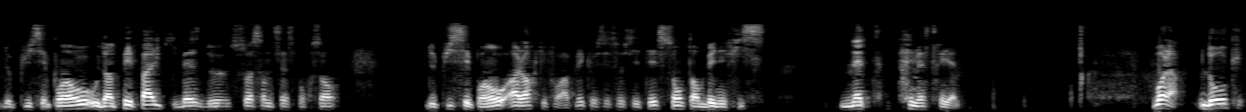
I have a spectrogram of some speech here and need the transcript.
depuis ses points hauts, ou d'un PayPal qui baisse de 76% depuis ses points hauts, alors qu'il faut rappeler que ces sociétés sont en bénéfice net trimestriel. Voilà. Donc,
